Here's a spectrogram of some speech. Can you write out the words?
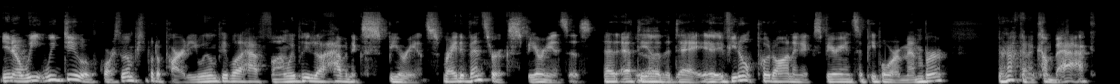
you know we we do of course. We want people to party. We want people to have fun. We want people to have an experience right? Events are experiences at, at the Yeah. end of the day. If you don't put on an experience that people remember they're not going to come back.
